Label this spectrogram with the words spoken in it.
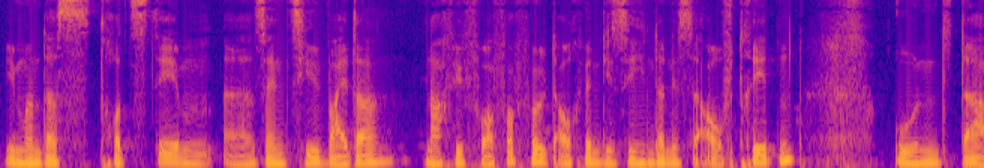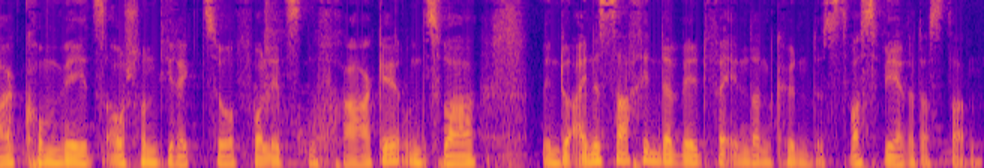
wie man das trotzdem äh, sein Ziel weiter nach wie vor verfolgt, auch wenn diese Hindernisse auftreten. Und da kommen wir jetzt auch schon direkt zur vorletzten Frage. Und zwar, wenn du eine Sache in der Welt verändern könntest, was wäre das dann?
